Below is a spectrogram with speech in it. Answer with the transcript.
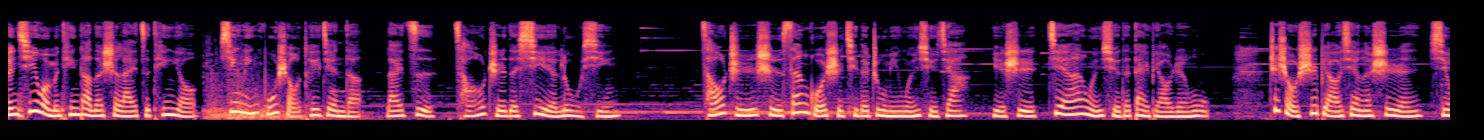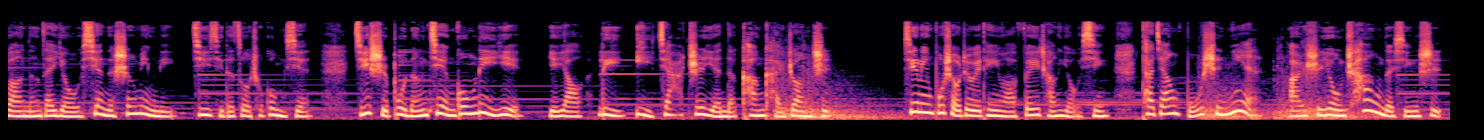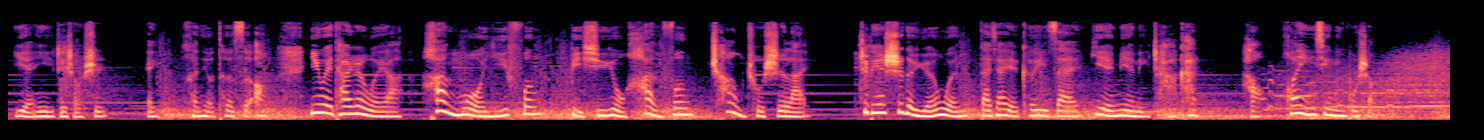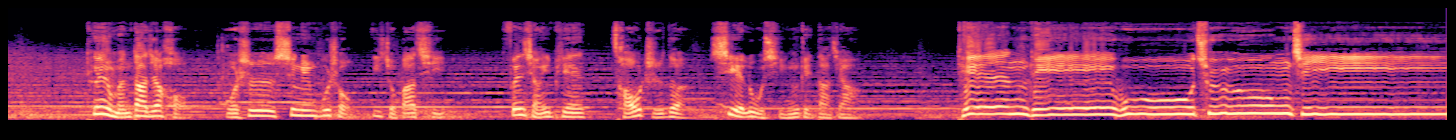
本期我们听到的是来自听友心灵捕手推荐的，来自曹植的《谢露行》。曹植是三国时期的著名文学家，也是建安文学的代表人物。这首诗表现了诗人希望能在有限的生命里积极地做出贡献，即使不能建功立业，也要立一家之言的慷慨壮志。心灵捕手这位听友啊，非常有心，他将不是念，而是用唱的形式演绎这首诗，哎，很有特色哦。因为他认为啊，汉末遗风必须用汉风唱出诗来。这篇诗的原文，大家也可以在页面里查看。好，欢迎心灵捕手。听友们，大家好，我是心灵捕手一九八七，分享一篇曹植的《谢路行》给大家。天地无穷极，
